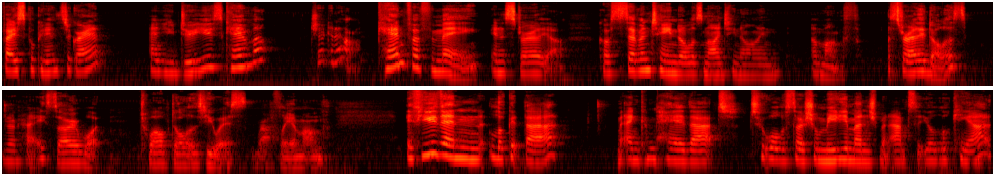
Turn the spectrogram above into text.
Facebook and Instagram and you do use Canva, check it out. Canva for me in Australia costs $17.99 a month. Australian dollars. Okay, so what? $12 US roughly a month. If you then look at that and compare that to all the social media management apps that you're looking at,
